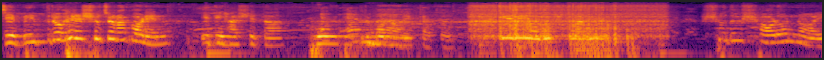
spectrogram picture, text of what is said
যে বিদ্রোহের সূচনা করেন, ইতিহাসে তা হুল বিদ্রোহ নামে খ্যাত। অনুষ্ঠান শুধু স্মরণ নয়,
